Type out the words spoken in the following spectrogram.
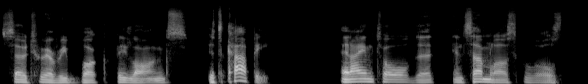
so to every book belongs its copy. And I am told that in some law schools,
